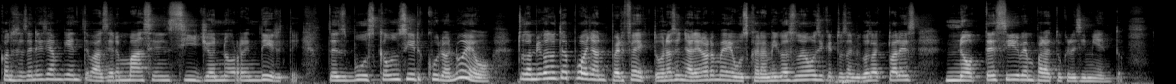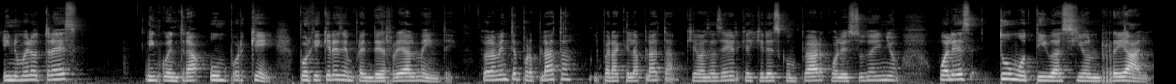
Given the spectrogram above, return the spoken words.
cuando estés en ese ambiente va a ser más sencillo no rendirte. Entonces, busca un círculo nuevo tus amigos no te apoyan, perfecto, una señal enorme de buscar amigos nuevos y que tus amigos actuales no te sirven para tu crecimiento. Y número tres, encuentra un por qué. ¿Por qué quieres emprender realmente? ¿Solamente por plata? ¿Y para qué la plata? ¿Qué vas a hacer? ¿Qué quieres comprar? ¿Cuál es tu sueño? ¿Cuál es tu motivación real?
